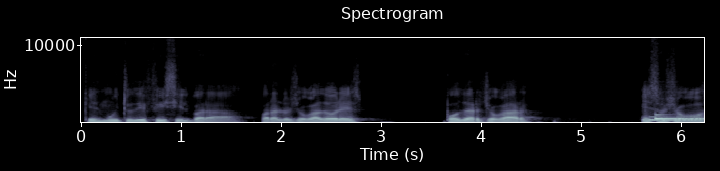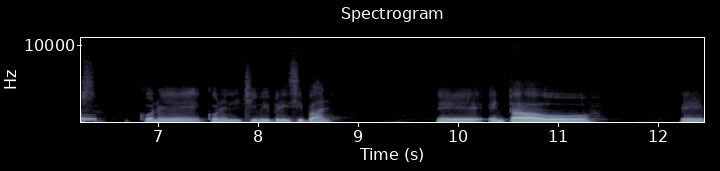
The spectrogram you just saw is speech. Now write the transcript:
que, es muy difícil para, para los jugadores poder jugar esos juegos con el, con el chimi principal. Eh, en Tao, eh,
